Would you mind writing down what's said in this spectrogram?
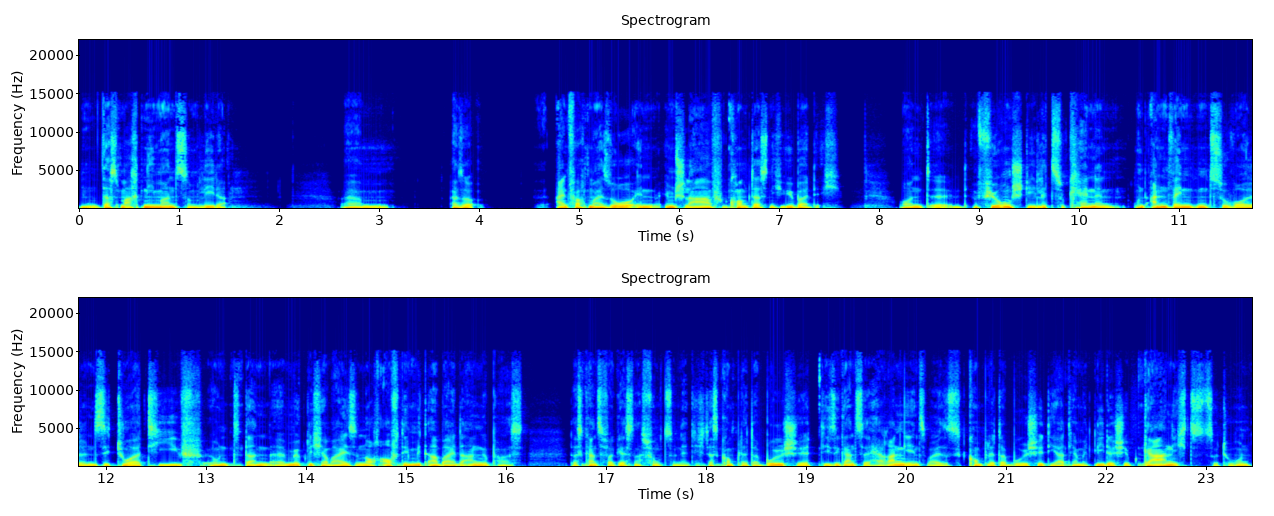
Das macht niemand zum Leader. Ähm, also einfach mal so in, im Schlaf kommt das nicht über dich. Und äh, Führungsstile zu kennen und anwenden zu wollen, situativ und dann äh, möglicherweise noch auf den Mitarbeiter angepasst, das kannst du vergessen, das funktioniert nicht. Das ist kompletter Bullshit. Diese ganze Herangehensweise ist kompletter Bullshit. Die hat ja mit Leadership gar nichts zu tun.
